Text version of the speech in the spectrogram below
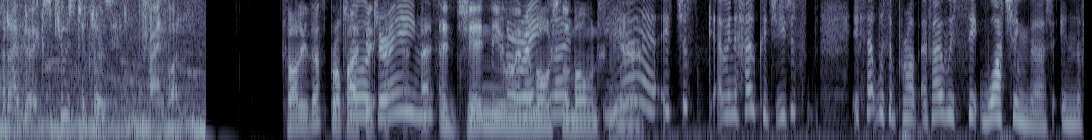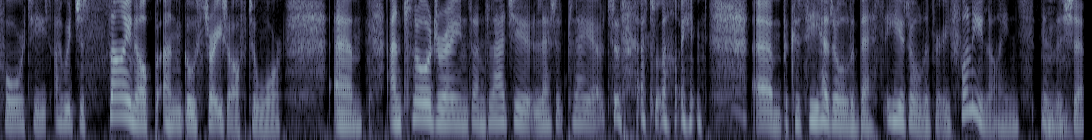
But I've no excuse to close it. Find one. Carly, that's brought Claude back a, a- a, a It's a genuine emotional line. moment from yeah, here. it just, I mean, how could you just, if that was a prop, if I was sit, watching that in the 40s, I would just sign up and go straight off to war. Um, and Claude Rains, I'm glad you let it play out to that line um, because he had all the best, he had all the very funny lines in the show.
